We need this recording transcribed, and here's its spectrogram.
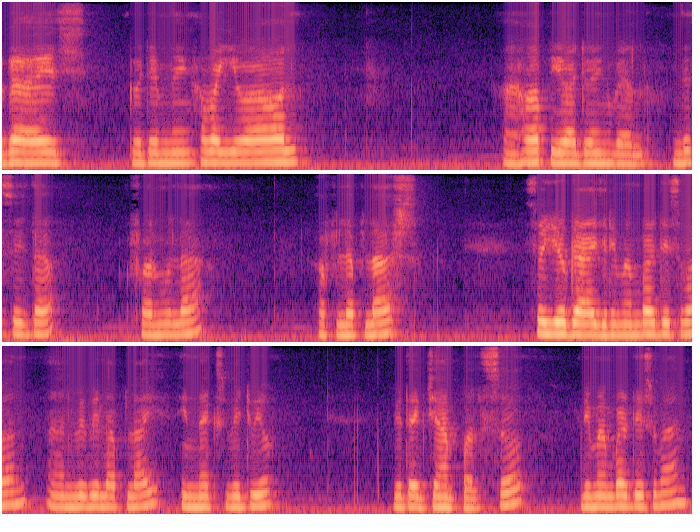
guys. Good evening. How are you all? I hope you are doing well. This is the formula of Laplace. So you guys remember this one and we will apply in next video with examples so remember this one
